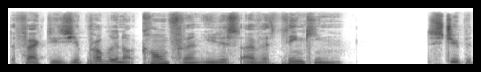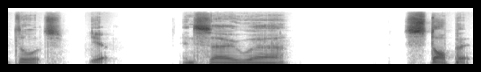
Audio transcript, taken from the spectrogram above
The fact is, you're probably not confident. You're just overthinking stupid thoughts. Yep. And so, uh, stop it.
